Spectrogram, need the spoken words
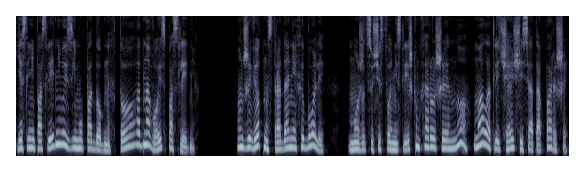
если не последнего из ему подобных, то одного из последних. Он живет на страданиях и боли. Может, существо не слишком хорошее, но мало отличающееся от опарышей,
